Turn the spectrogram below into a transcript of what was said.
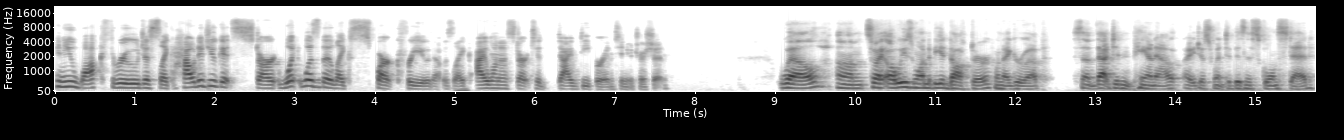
Can you walk through just like, how did you get start? What was the like spark for you that was like, I want to start to dive deeper into nutrition? Well, um, so I always wanted to be a doctor when I grew up. So that didn't pan out. I just went to business school instead.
